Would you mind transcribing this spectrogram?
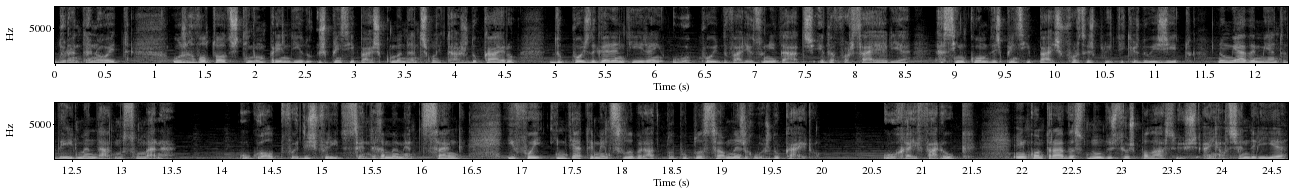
Durante a noite, os revoltosos tinham prendido os principais comandantes militares do Cairo, depois de garantirem o apoio de várias unidades e da Força Aérea, assim como das principais forças políticas do Egito, nomeadamente da Irmandade Muçulmana. O golpe foi desferido sem derramamento de sangue e foi imediatamente celebrado pela população nas ruas do Cairo. O rei Farouk encontrava-se num dos seus palácios em Alexandria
